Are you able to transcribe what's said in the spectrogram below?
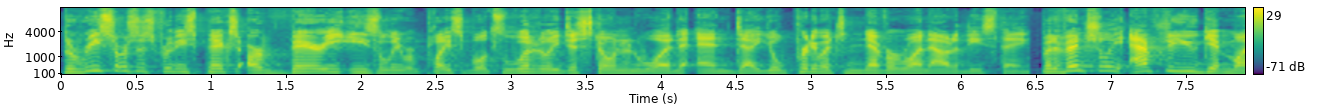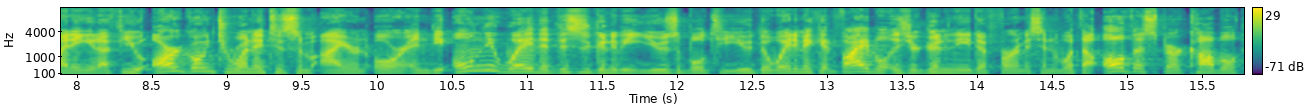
the resources for these picks are very easily replaceable. It's literally just stone and wood, and uh, you'll pretty much never run out of these things. But eventually, after you get mining enough, you are going to run into some iron ore, and the only way that this is going to be usable to you, the way to make it viable, is you're going to need a furnace. And with all the spare cobble,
